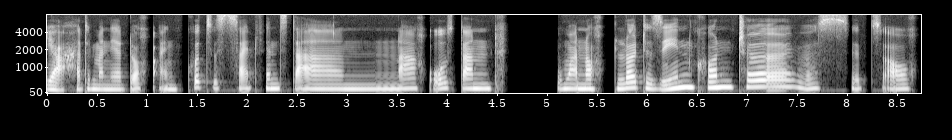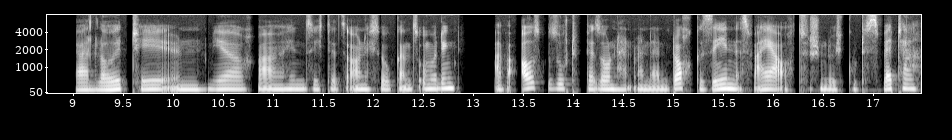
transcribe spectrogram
ja, hatte man ja doch ein kurzes Zeitfenster nach Ostern, wo man noch Leute sehen konnte, was jetzt auch, ja, Leute in mehrerer Hinsicht jetzt auch nicht so ganz unbedingt. Aber ausgesuchte Personen hat man dann doch gesehen. Es war ja auch zwischendurch gutes Wetter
